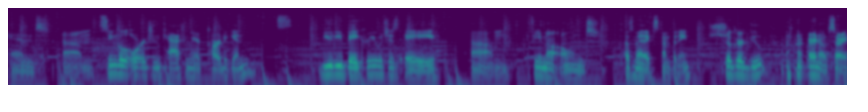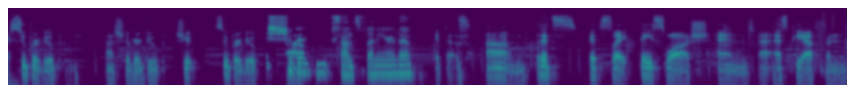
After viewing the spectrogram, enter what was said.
and um, single origin cashmere cardigans. Beauty Bakery, which is a um, female owned cosmetics company. Sugar Goop, or no, sorry, Supergoop, not Sugar Goop, shoot, Supergoop. Sugar goop sounds funnier though. It does, um, but it's it's like face wash and uh, SPF, and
